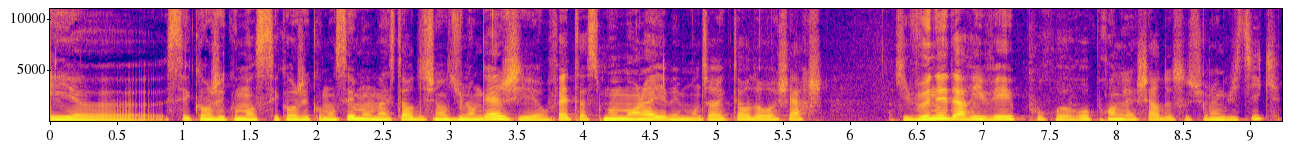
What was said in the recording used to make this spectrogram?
Et euh, c'est quand j'ai commencé, c'est quand j'ai commencé mon master de sciences du langage. Et en fait, à ce moment-là, il y avait mon directeur de recherche qui venait d'arriver pour euh, reprendre la chaire de sociolinguistique.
